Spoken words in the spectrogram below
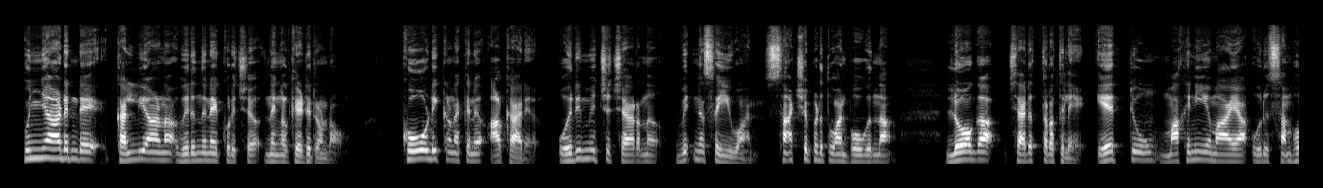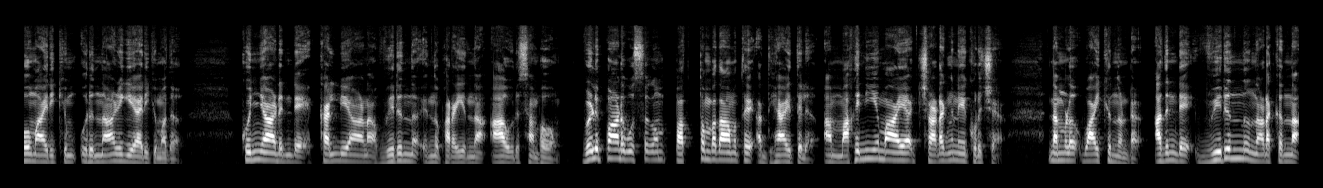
കുഞ്ഞാടിന്റെ കല്യാണ വിരുന്നിനെക്കുറിച്ച് നിങ്ങൾ കേട്ടിട്ടുണ്ടോ? കോടിക്കണക്കിന് ആൾക്കാർ ഒരുമിച്ച് ചേർന്ന് വിറ്റ്നസ് ചെയ്യുവാൻ സാക്ഷ്യപ്പെടുത്തുവാൻ പോകുന്ന ലോക ചരിത്രത്തിലെ ഏറ്റവും മഹനീയമായ ഒരു സംഭവമായിരിക്കും ഒരു നാഴികയായിരിക്കും അത്. കുഞ്ഞാടിന്റെ കല്യാണ വിരുന്ന് എന്ന് പറയുന്ന ആ ഒരു സംഭവം. വെളിപ്പാട് പുസ്തകം പത്തൊമ്പതാമത്തെ അധ്യായത്തിൽ ആ മഹനീയമായ ചടങ്ങിനെക്കുറിച്ച് നമ്മൾ വായിക്കുന്നുണ്ട്. അതിന്റെ വിരുന്ന് നടക്കുന്ന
